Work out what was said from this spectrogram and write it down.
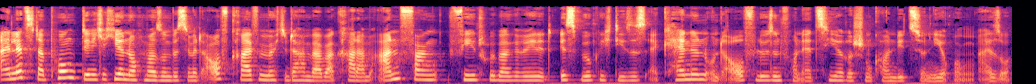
Ein letzter Punkt, den ich hier nochmal so ein bisschen mit aufgreifen möchte, da haben wir aber gerade am Anfang viel drüber geredet, ist wirklich dieses Erkennen und Auflösen von erzieherischen Konditionierungen. Also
